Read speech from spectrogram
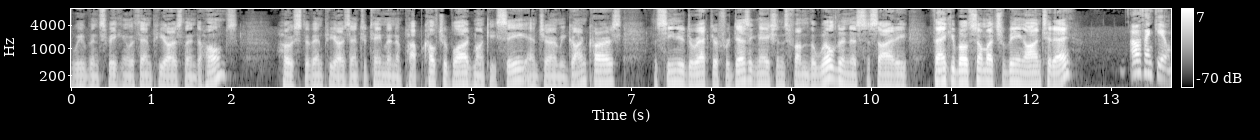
We've been speaking with NPR's Linda Holmes, host of NPR's entertainment and pop culture blog, Monkey See, and Jeremy Garncarz, the senior director for designations from the Wilderness Society. Thank you both so much for being on today. Oh, thank you.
